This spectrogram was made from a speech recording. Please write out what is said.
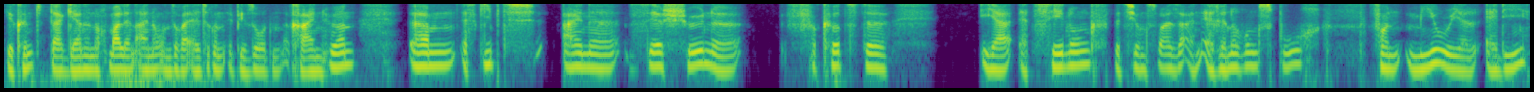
Ihr könnt da gerne nochmal in eine unserer älteren Episoden reinhören. Ähm, es gibt eine sehr schöne, verkürzte ja, Erzählung beziehungsweise ein Erinnerungsbuch von Muriel Eddy,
